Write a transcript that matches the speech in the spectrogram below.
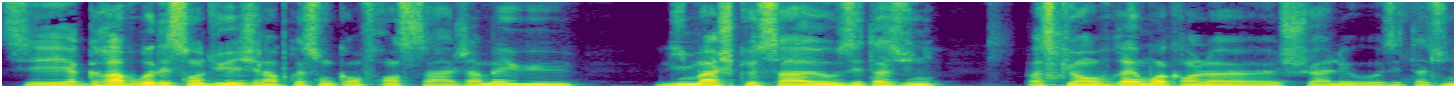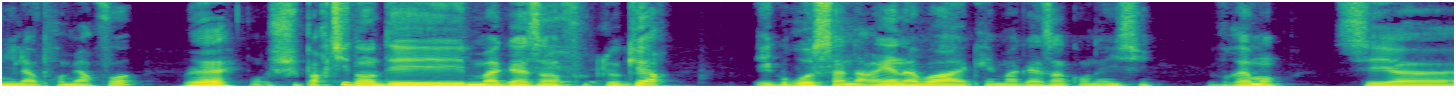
c'est grave redescendu. Et j'ai l'impression qu'en France, ça a jamais eu l'image que ça a aux États-Unis. Parce qu'en vrai, moi, quand le- je suis allé aux États-Unis la première fois, Ouais. je suis parti dans des magasins Footlocker. Et gros, ça n'a rien à voir avec les magasins qu'on a ici. Vraiment. C'est, euh,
